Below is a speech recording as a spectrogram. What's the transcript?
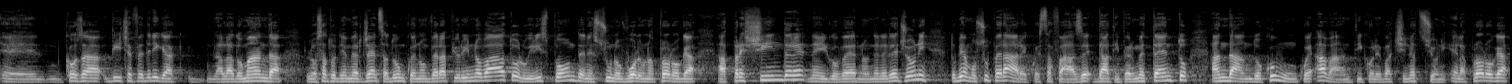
Eh, cosa dice Federica alla domanda lo stato di emergenza dunque non verrà più rinnovato? Lui risponde nessuno vuole una proroga a prescindere né il governo né le regioni, dobbiamo superare questa fase, dati permettendo, andando comunque avanti con le vaccinazioni e la proroga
